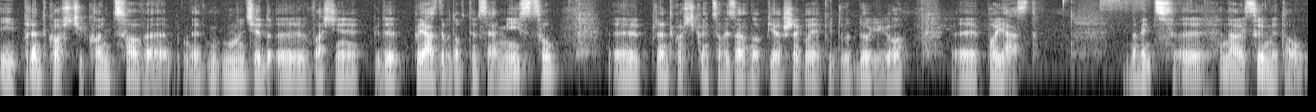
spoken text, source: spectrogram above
i prędkości końcowe w momencie e, właśnie, gdy pojazdy będą w tym samym miejscu, e, prędkości końcowe zarówno pierwszego, jak i dru- drugiego e, pojazdu. No więc narysujmy tą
